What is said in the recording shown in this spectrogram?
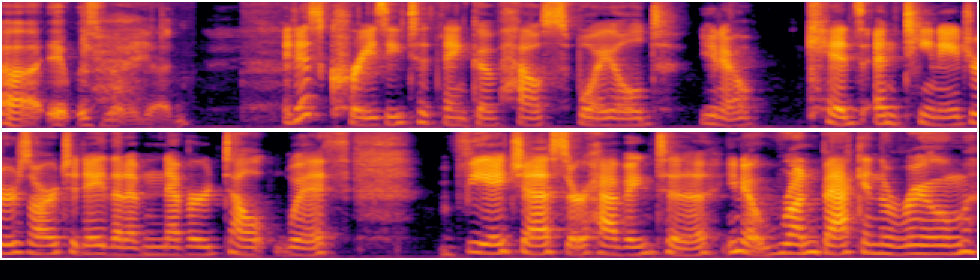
uh, it was really good. It is crazy to think of how spoiled, you know, kids and teenagers are today that have never dealt with VHS or having to, you know, run back in the room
